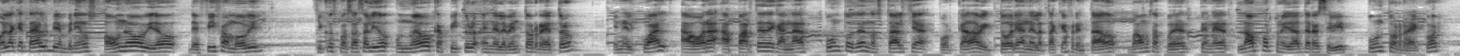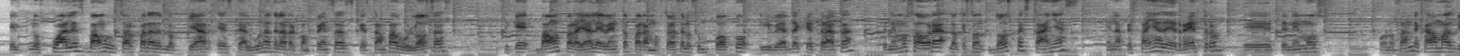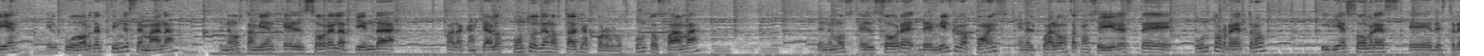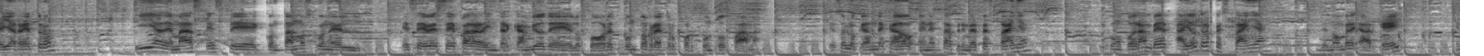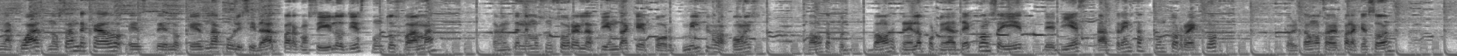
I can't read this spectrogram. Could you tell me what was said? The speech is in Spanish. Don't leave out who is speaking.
Speaker 1: Hola, ¿qué tal? Bienvenidos a un nuevo video de FIFA Móvil. Chicos, pues ha salido un nuevo capítulo en el evento retro, en el cual ahora, aparte de ganar puntos de nostalgia por cada victoria en el ataque enfrentado, vamos a poder tener la oportunidad de recibir puntos récord, los cuales vamos a usar para desbloquear este, algunas de las recompensas que están fabulosas. Así que vamos para allá al evento para mostrárselos un poco y ver de qué trata. Tenemos ahora lo que son dos pestañas. En la pestaña de retro eh, tenemos o nos han dejado más bien el jugador del fin de semana. Tenemos también el sobre la tienda para canjear los puntos de nostalgia por los puntos fama. Tenemos el sobre de 1000 FIFA Points en el cual vamos a conseguir este punto retro y 10 sobres eh, de estrella retro. Y además este, contamos con el SBC para el intercambio de los jugadores puntos retro por puntos fama. Eso es lo que han dejado en esta primera pestaña. Y como podrán ver hay otra pestaña de nombre Arcade en la cual nos han dejado este, lo que es la publicidad para conseguir los 10 puntos fama. También tenemos un sobre la tienda que por 1000 FIFA Points vamos a, tener la oportunidad de conseguir de 10 a 30 puntos récord. Que ahorita vamos a ver para qué son.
